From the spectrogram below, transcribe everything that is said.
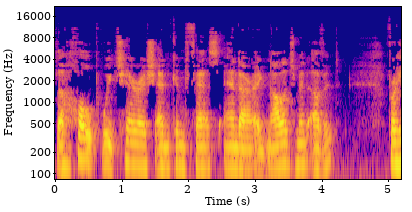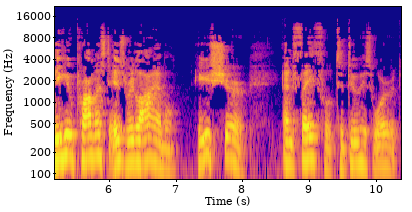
the hope we cherish and confess and our acknowledgement of it. For he who promised is reliable, he is sure and faithful to do his word,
